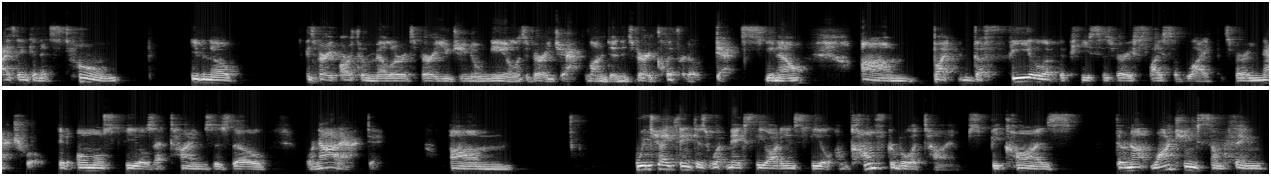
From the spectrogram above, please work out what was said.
I think, in its tone, even though it's very Arthur Miller, it's very Eugene O'Neill, it's very Jack London, it's very Clifford Odets, you know? Um, but the feel of the piece is very slice of life. It's very natural. It almost feels at times as though we're not acting. Um, which I think is what makes the audience feel uncomfortable at times because they're not watching something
